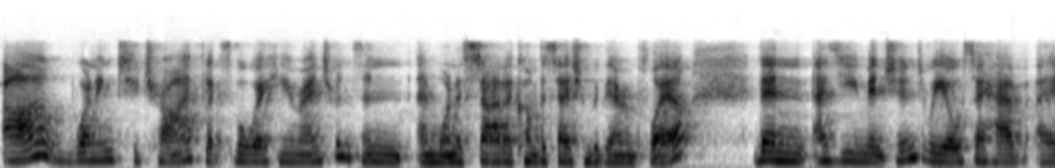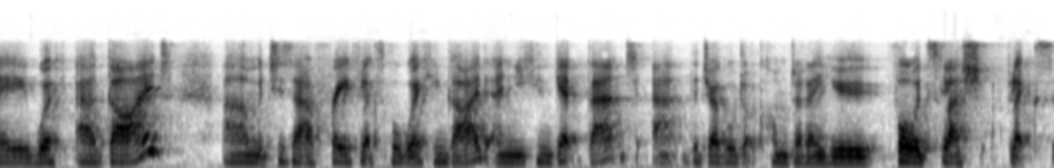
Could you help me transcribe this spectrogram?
are wanting to try flexible working arrangements and, and want to start a conversation with their employer, then as you mentioned, we also have a work a guide, um, which is our free flexible working guide, and you can get that at thejuggle.com.au forward slash flex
